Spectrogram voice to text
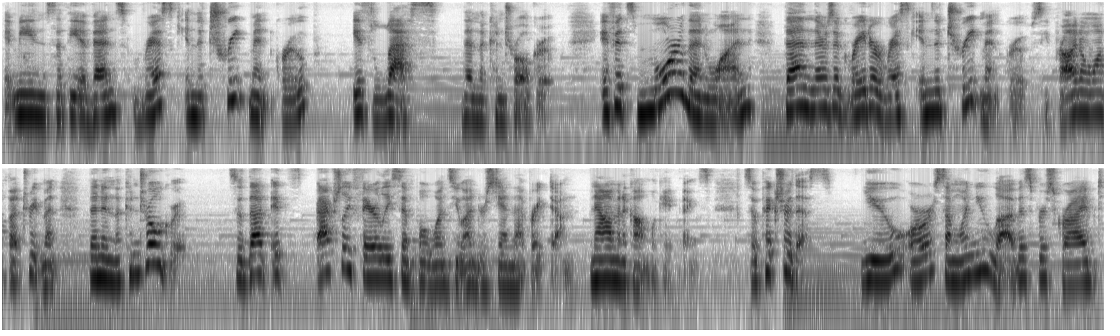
it means that the event's risk in the treatment group is less than the control group. If it's more than one, then there's a greater risk in the treatment groups. You probably don't want that treatment than in the control group. So that it's actually fairly simple once you understand that breakdown. Now I'm going to complicate things. So picture this. You or someone you love is prescribed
